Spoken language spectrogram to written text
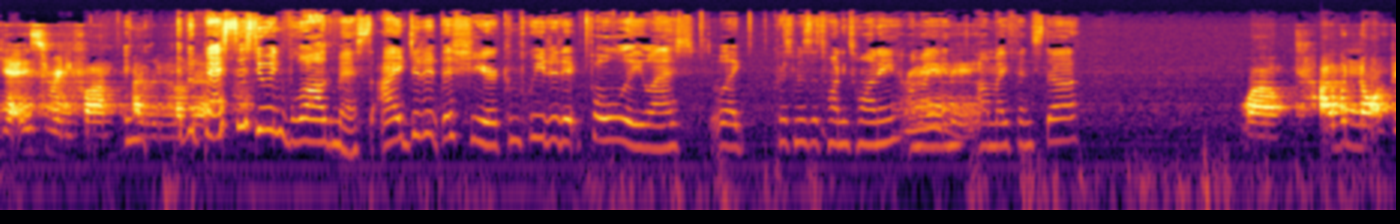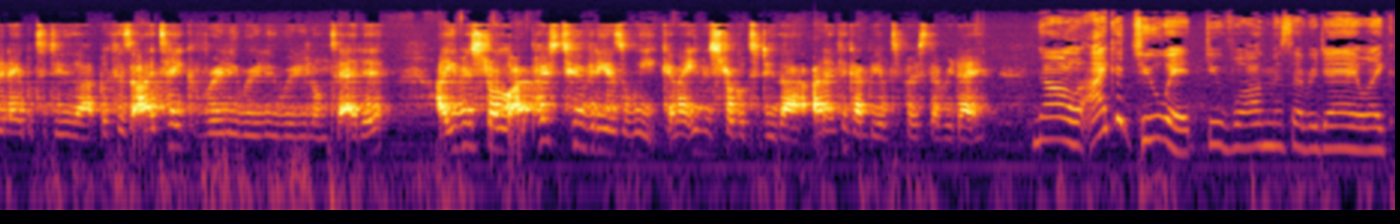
Yeah, it's really fun. And I really love the it. The best is doing Vlogmas. I did it this year, completed it fully last like Christmas of 2020 on my on my Finsta. Wow. I would not have been able to do that because I take really, really, really long to edit. I even struggle. I post two videos a week and I even struggle to do that. I don't think I'd be able to post every day. No, I could do it. Do Vlogmas every day, like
